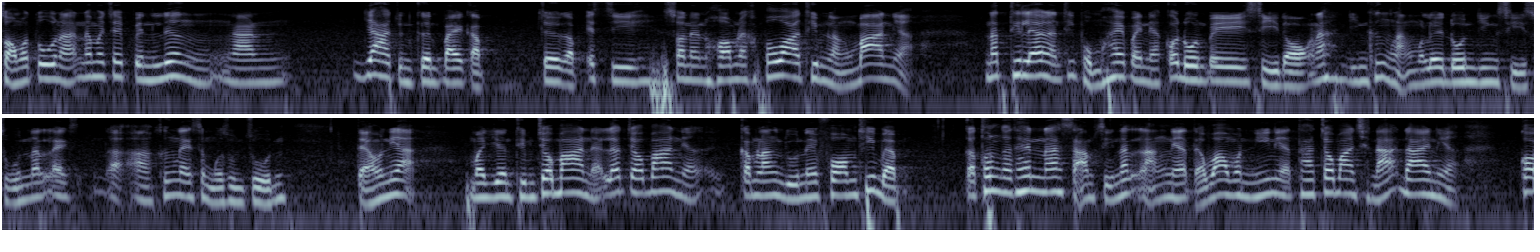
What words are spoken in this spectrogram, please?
สองประตูนะนั่นไม่ใช่เป็นเรื่องงานยากจนเกินไปกับเจอกับ SG s o n n e n h o f นะครับ เพราะว่าทีมหลังบ้านเนี่ย นัดที่แล้วนี่ยที่ผมให้ไปเนี่ยก็โดนไป 4 ดอกนะ ยิงครึ่งหลังมาเลยโดนยิง 4-0 นัดแรกอ่าครึ่งแรกเสมอ0-0 แต่วันเนี้ยมาเยือนทีมเจ้าบ้านเนี่ยแล้วเจ้าบ้านเนี่ยกำลังอยู่ในฟอร์มที่แบบกระท่อนกระแท่นนะ3 4นัดหลังเนี่ยแต่ว่าวันนี้เนี่ยถ้าเจ้าบ้านชนะได้เนี่ยก็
